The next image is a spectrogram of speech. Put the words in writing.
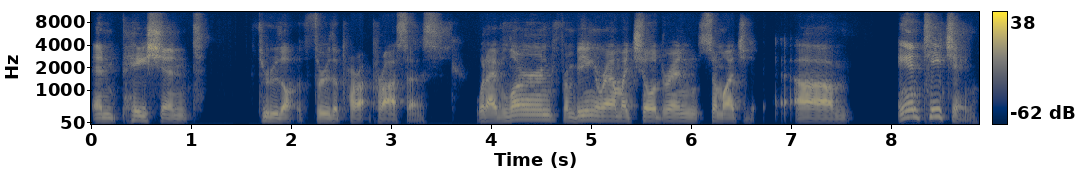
and patient through the through the pro- process. What i've learned from being around my children so much um, and teaching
